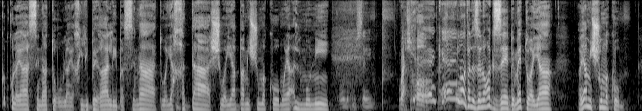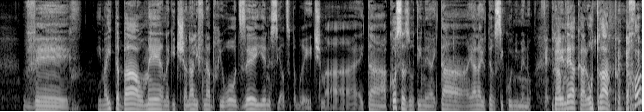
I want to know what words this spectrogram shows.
קודם כל היה הסנאטור אולי הכי ליברלי בסנאט, הוא היה חדש, הוא היה בא משום מקום, הוא היה אלמוני. קראו לו חוסיין. הוא היה שחור. כן, לא, אבל זה לא רק זה, באמת הוא היה, הוא היה משום מקום. ואם היית בא, אומר, נגיד שנה לפני הבחירות, זה יהיה נשיא ארצות הברית, שמע, הייתה, הכוס הזאת, הנה, הייתה, היה לה יותר סיכוי ממנו. וטראמפ? בעיני הקהל, או טראמפ, נכון,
